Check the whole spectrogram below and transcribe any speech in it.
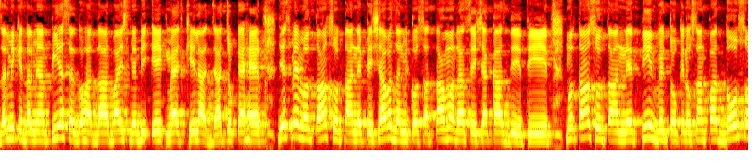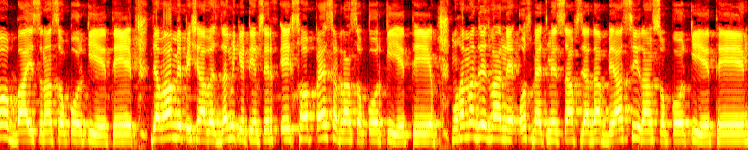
जलमी के दरमियान पी एस एल दो हज़ार बाईस में भी एक मैच खेला जा चुका है, जिसमें मुल्तान सुल्तान ने पेशावर जलमी को सत्तावन रन से शिकस्त दी थी। मुल्तान सुल्तान ने तीन विकेटों के नुकसान पर दो सौ बाईस रन स्कोर किए थे। जवाब में पेशावर जलमी की टीम सिर्फ़ एक सौ पैंसठ रन स्कोर किए थे। मोहम्मद रिजवान ने उस मैच में सबसे ज़्यादा बयासी रन स्कोर किए थे।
